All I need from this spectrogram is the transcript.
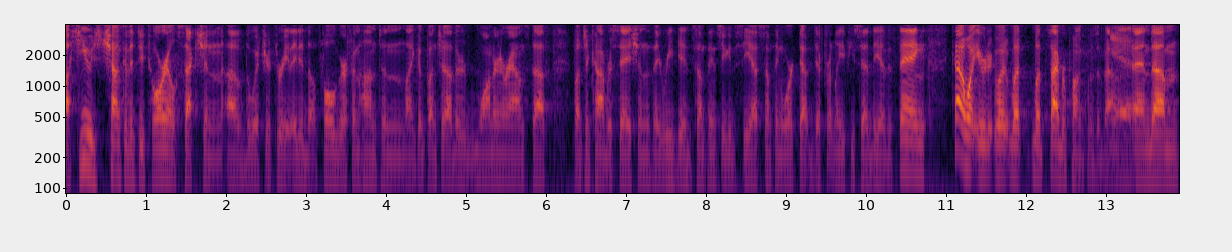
a huge chunk of the tutorial section of The Witcher 3. They did the full Griffin hunt and like a bunch of other wandering around stuff, a bunch of conversations. They redid something so you could see how something worked out differently if you said the other thing. Kind of what you what, what what Cyberpunk was about. Yeah. And um,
